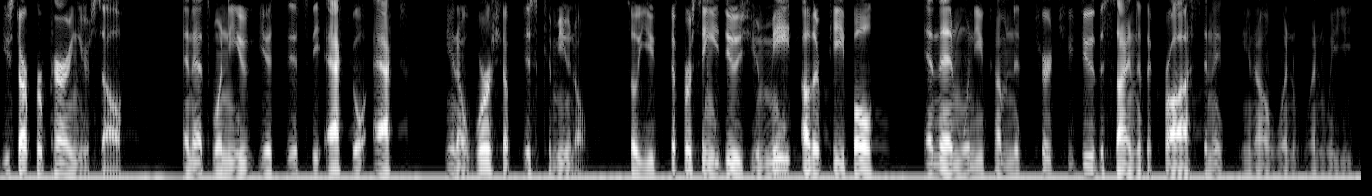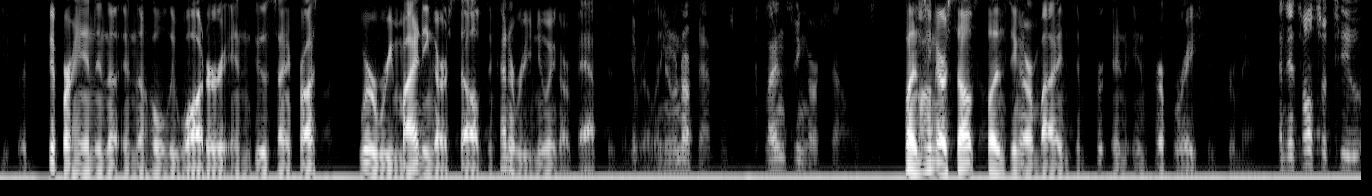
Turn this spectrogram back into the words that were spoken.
you start preparing yourself, and that's when you, you it's the actual act. You know, worship is communal. So you the first thing you do is you meet other people, and then when you come into church, you do the sign of the cross. And it you know when when we dip our hand in the in the holy water and do the sign of the cross, we're reminding ourselves and kind of renewing our baptism. Yep, Really renewing our baptism, cleansing ourselves. cleansing Um, ourselves, cleansing our minds in, in, in preparation for Mass. And it's also to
